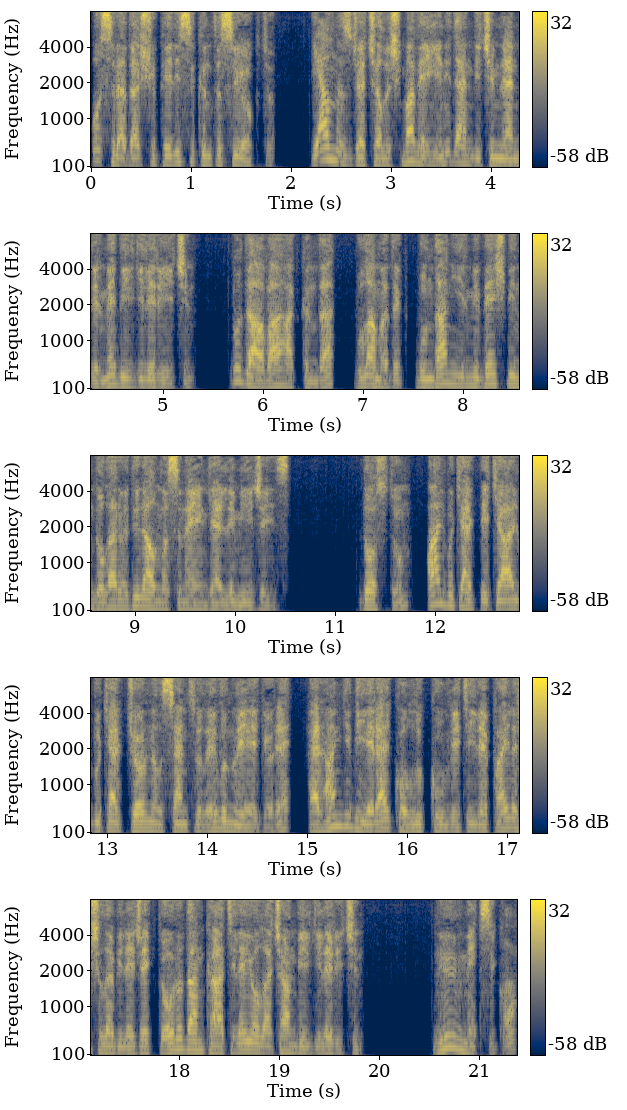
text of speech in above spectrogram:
O sırada şüpheli sıkıntısı yoktu. Yalnızca çalışma ve yeniden biçimlendirme bilgileri için. Bu dava hakkında, bulamadık, bundan 25 bin dolar ödül almasını engellemeyeceğiz. Dostum, Albuquerque'deki Albuquerque Journal Central Avenue'ye göre, herhangi bir yerel kolluk kuvvetiyle paylaşılabilecek doğrudan katile yol açan bilgiler için. New Mexico,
